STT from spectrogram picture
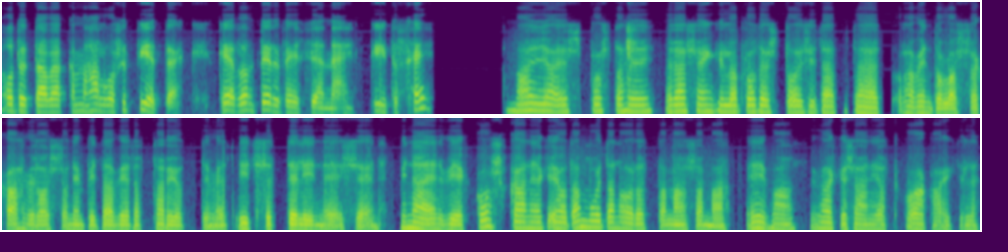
otetaan vaikka mä haluaisin tietääkin. Kerron terveisiä näin. Kiitos, hei. Maija Espoosta, hei. Eräs henkilö protestoi sitä, että ravintolassa kahviloissa niin pitää viedä tarjottimet itse telineeseen. Minä en vie koskaan ja kehotan muita noudattamaan samaa. Ei vaan, hyvää kesän jatkoa kaikille.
